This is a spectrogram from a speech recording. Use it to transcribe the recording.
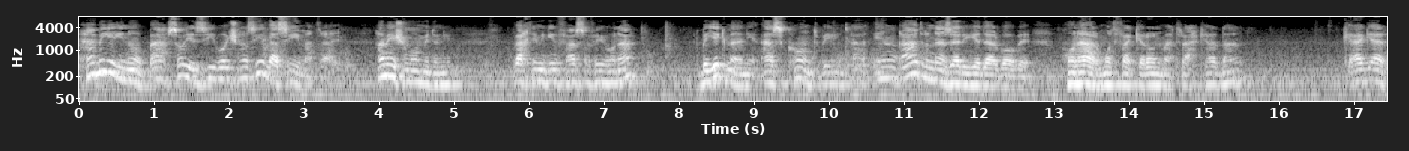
همه اینا بحث های زیبایی شناسی وسیعی مطرحه. همه شما می‌دونید وقتی میگیم فلسفه هنر به یک معنی از کانت به این اینقدر نظریه در باب هنر متفکران مطرح کردن که اگر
